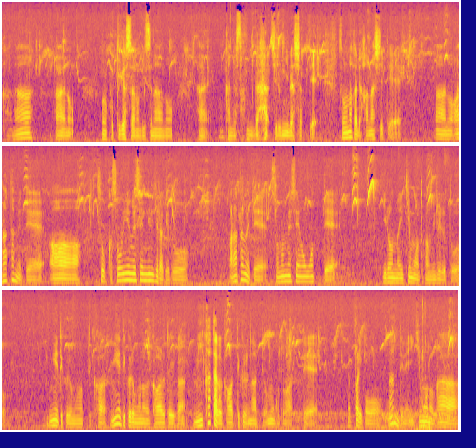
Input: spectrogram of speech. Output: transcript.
かな。あのこのポッドキャスターのリスナーの、はい、患者さんが治療にいらっしゃってその中で話しててあの改めてああそうかそういう目線で見てたけど改めてその目線を持っていろんな生き物とか見れると見えてくるものってか見えてくるものが変わるというか見方が変わってくるなって思うことがあってやっぱりこうなんでね生き物が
